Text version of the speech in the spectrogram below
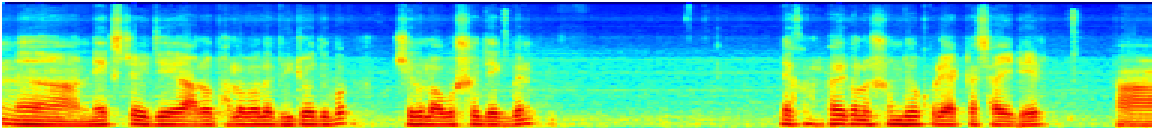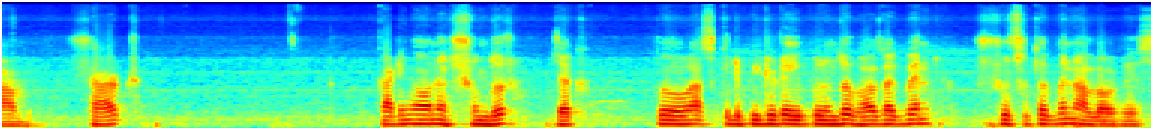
নেক্সটে যে আরও ভালো ভালো ভিডিও দেবো, সেগুলো অবশ্যই দেখবেন। দেখুন, হয়ে গেল সুন্দর করে একটা সাইডের শার্ট কাটিং অনেক সুন্দর, যাক। তো আজকের ভিডিওটা এই পর্যন্ত, ভালো থাকবেন, সুস্থ থাকবেন, আল্লাহ হাফেজ।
